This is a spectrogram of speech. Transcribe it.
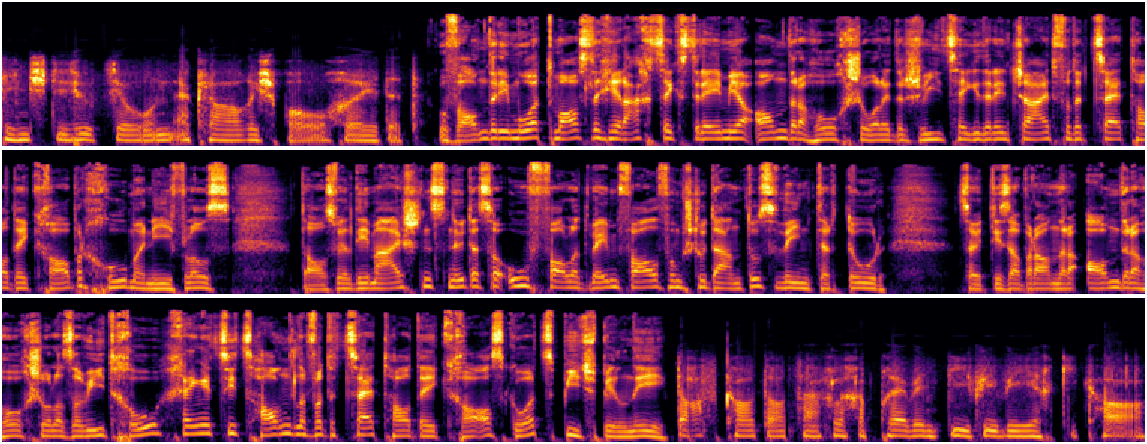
die Institution eine klare Sprache redet. Auf andere mutmaßliche Rechtsextreme an anderen Hochschulen in der Schweiz haben der Entscheid von der ZHDK aber kaum einen Einfluss. Das, weil die meistens nicht so auffallen wie im Fall vom Student aus Winterthur. Sollte es aber an einer anderen Hochschule so weit kommen, können sie das Handeln von der ZHDK als gutes Beispiel nehmen. Das kann tatsächlich eine präventive Wirkung haben.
